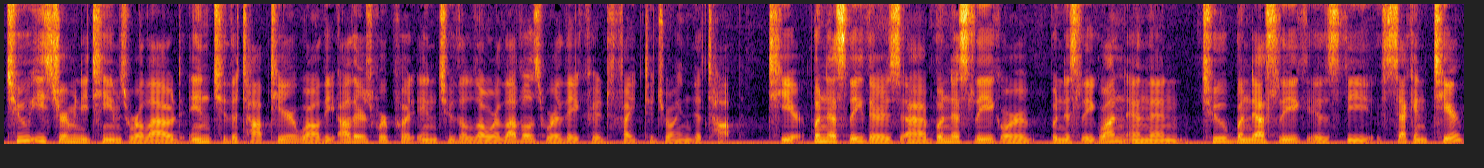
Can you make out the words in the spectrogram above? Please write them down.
two East Germany teams were allowed into the top tier while the others were put into the lower levels where they could fight to join the top tier. Bundesliga, there's uh, Bundesliga or Bundesliga 1, and then 2 Bundesliga is the second tier.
